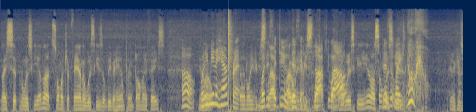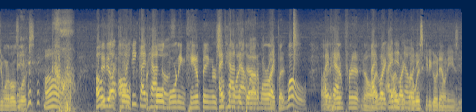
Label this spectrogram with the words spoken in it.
Nice sipping whiskey. I'm not so much a fan of whiskeys that leave a handprint on my face. Oh, You what do you mean a handprint? I don't need to be what slapped. does it do? I don't does need to it be knock slapped you by out? my whiskey. You know, some Does it whiskey like? just you know, gives you one of those looks. oh, oh, Maybe no, on a cold, oh, I think I've a had cold those. morning camping or something I've had like that. that. I'm all right, like, but whoa, uh, I've handprint. No, I I've- like I I, like my whiskey to go down easy.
